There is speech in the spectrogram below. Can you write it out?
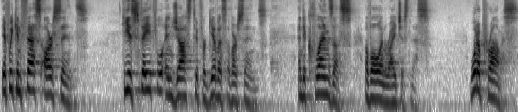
If we confess our sins, He is faithful and just to forgive us of our sins and to cleanse us of all unrighteousness. What a promise.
